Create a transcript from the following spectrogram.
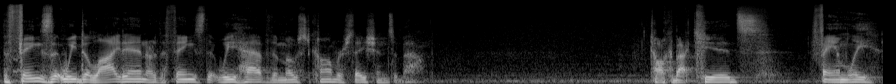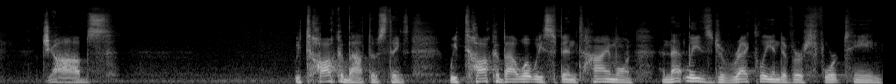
The things that we delight in are the things that we have the most conversations about. Talk about kids, family, jobs. We talk about those things. We talk about what we spend time on, and that leads directly into verse 14.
